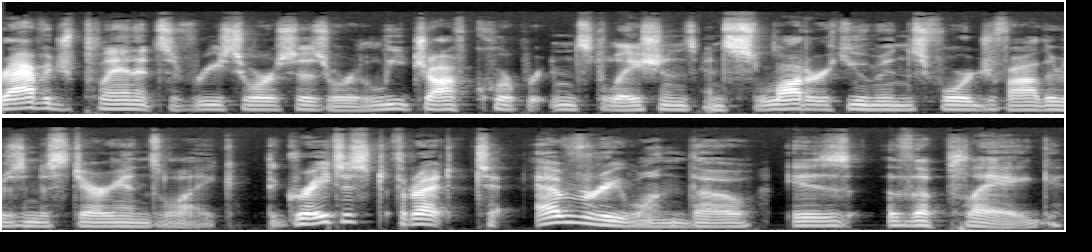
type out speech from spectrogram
ravage planets of resources or leech off corporate installations and slaughter humans, Forge Fathers, and Asterians alike. The greatest threat to everyone, though, is the plague.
